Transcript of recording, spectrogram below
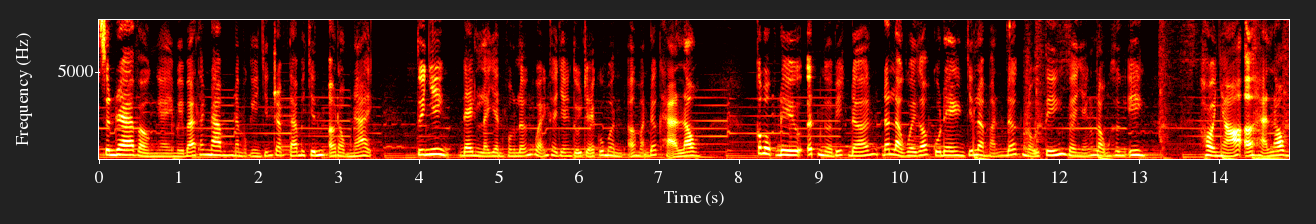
sinh ra vào ngày 13 tháng 5 năm 1989 ở Đồng Nai. Tuy nhiên, Đen lại dành phần lớn khoảng thời gian tuổi trẻ của mình ở mảnh đất Hạ Long. Có một điều ít người biết đến, đó là quê gốc của Đen chính là mảnh đất nổi tiếng về nhãn lồng Hưng Yên. Hồi nhỏ ở Hạ Long,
